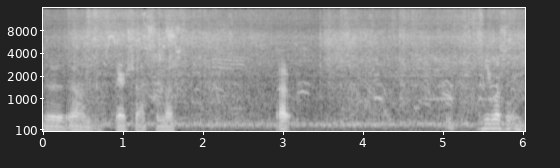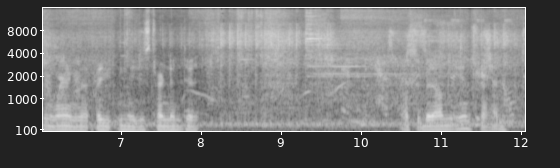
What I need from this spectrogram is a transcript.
the um, air shots most. Oh. He wasn't even wearing that bait and he just turned into it. Must have been on the inside.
